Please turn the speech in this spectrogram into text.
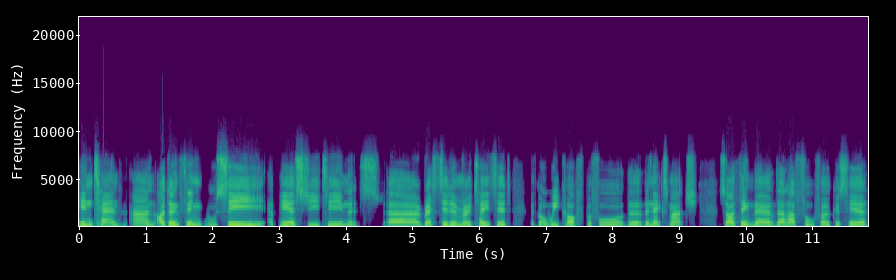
in ten, and I don't think we'll see a PSG team that's uh, rested and rotated. They've got a week off before the the next match, so I think they they'll have full focus here.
